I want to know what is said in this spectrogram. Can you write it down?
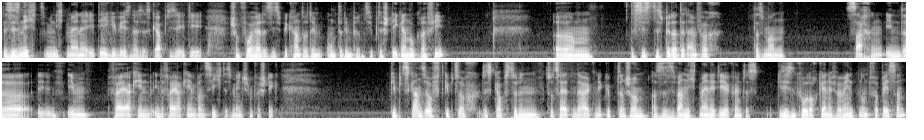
das ist nicht, nicht meine Idee gewesen, also es gab diese Idee schon vorher, das ist bekannt unter dem, unter dem Prinzip der Steganographie. Ähm, das ist, das bedeutet einfach, dass man Sachen in der, im frei erkennbar, in der frei erkennbaren Sicht des Menschen versteckt. Gibt's ganz oft, gibt's auch, das gab's zu den, zu Zeiten der alten Ägyptern schon. Also es war nicht meine Idee, ihr könnt das, diesen Code auch gerne verwenden und verbessern.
